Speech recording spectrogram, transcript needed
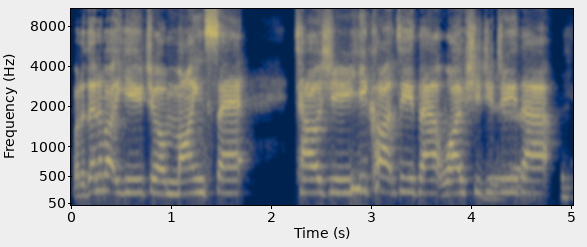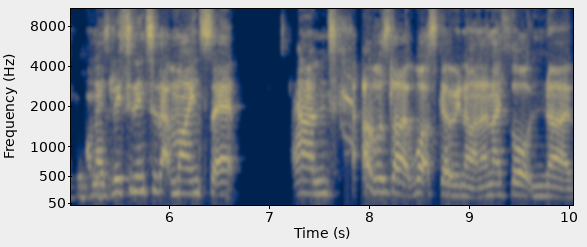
but I don't know about you, John. Mindset tells you you can't do that. Why should you yeah. do that? And I was listening to that mindset, and I was like, "What's going on?" And I thought, "No,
